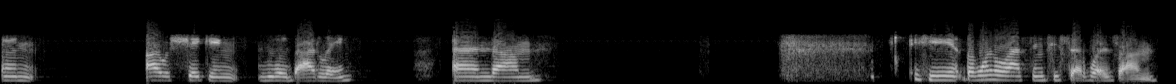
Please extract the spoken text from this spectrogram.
and I was shaking really badly and um he the one of the last things he said was um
